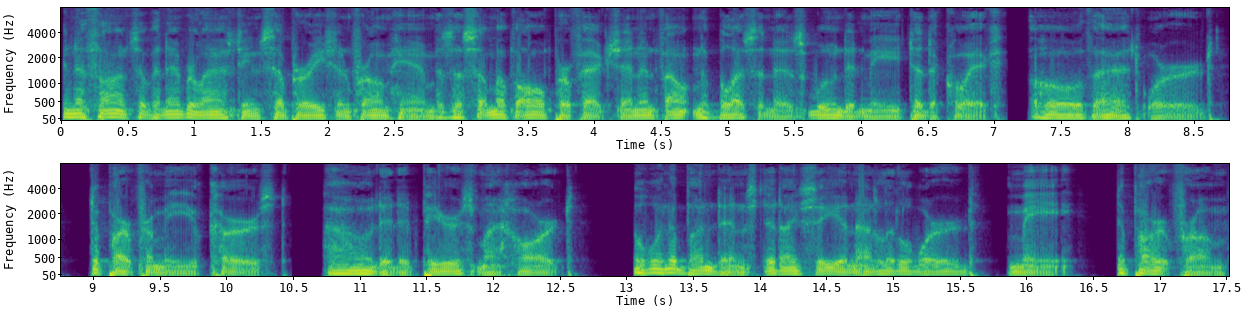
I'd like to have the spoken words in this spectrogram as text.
And the thoughts of an everlasting separation from him as a sum of all perfection and fountain of blessedness wounded me to the quick. Oh, that word! Depart from me, you cursed. How did it pierce my heart! Oh, what abundance did I see in that little word, me. Depart from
